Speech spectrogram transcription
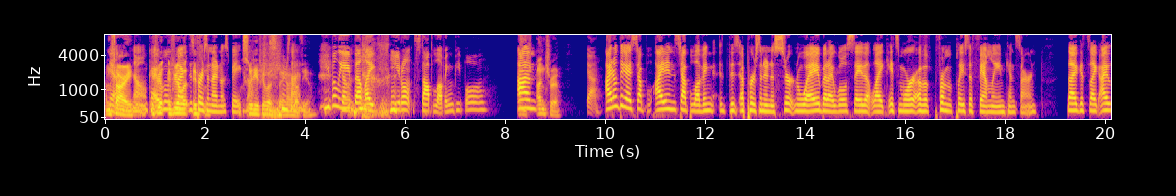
I'm Yeah, sorry. No, If okay. you're- if you're my- li- this if- person I don't speak. so. Sweetie, if you're listening, I love you. You believe Don't. that like you don't stop loving people? Un- Um, untrue. Yeah. I don't think I stopped. I didn't stop loving this a person in a certain way, but I will say that like it's more of a from a place of family and concern. Like it's like I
